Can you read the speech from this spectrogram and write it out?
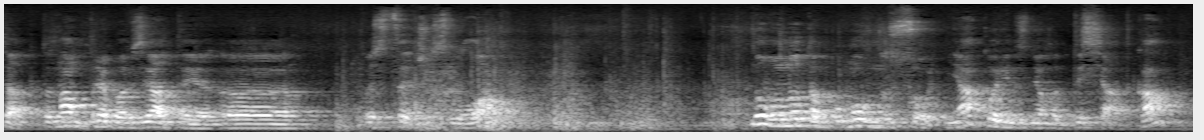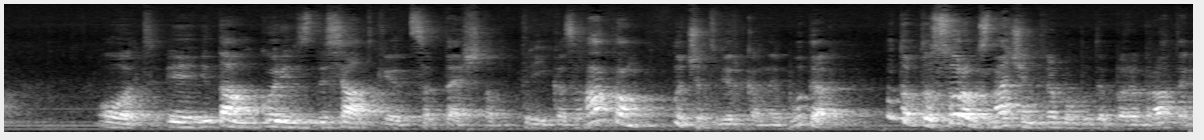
так, то нам треба взяти е, ось це число. Ну, воно там умовно сотня, корінь з нього десятка. От, і, і там корінь з десятки це теж там трійка з гаком, ну четвірка не буде. Ну, тобто 40 значень треба буде перебрати,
